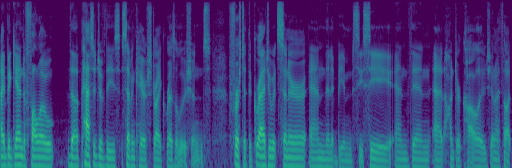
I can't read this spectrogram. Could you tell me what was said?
I began to follow the passage of these 7K or strike resolutions, first at the Graduate Center and then at BMCC and then at Hunter College. And I thought,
